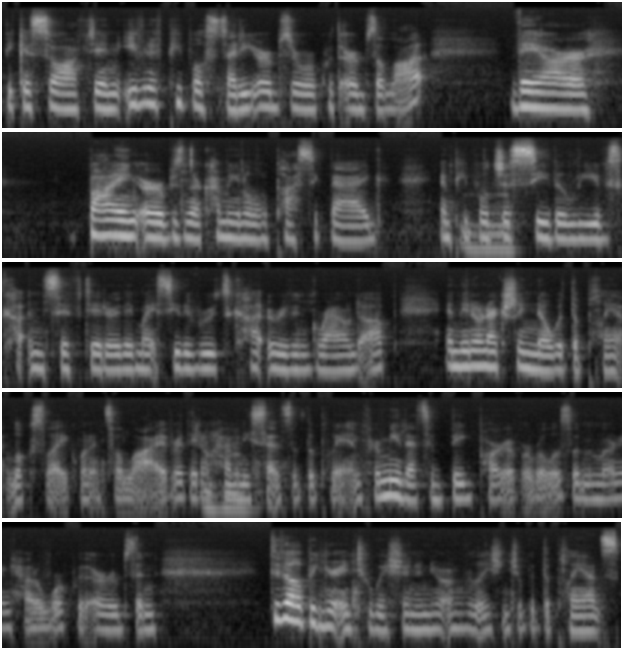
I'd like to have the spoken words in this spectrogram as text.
because so often even if people study herbs or work with herbs a lot they are buying herbs and they're coming in a little plastic bag and people mm-hmm. just see the leaves cut and sifted or they might see the roots cut or even ground up and they don't actually know what the plant looks like when it's alive or they don't have mm-hmm. any sense of the plant. And for me that's a big part of herbalism and learning how to work with herbs and developing your intuition and your own relationship with the plants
